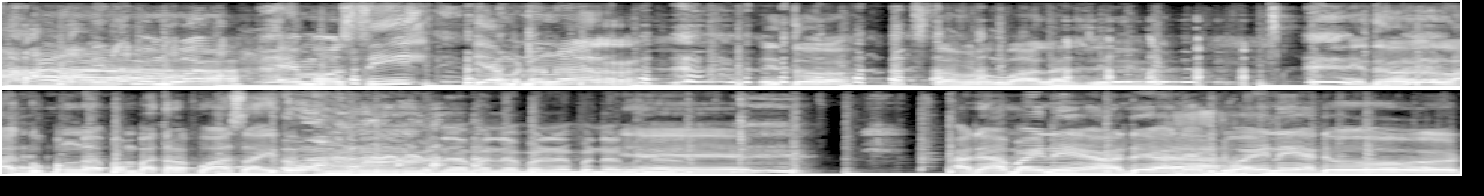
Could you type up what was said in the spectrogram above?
itu membuat emosi yang mendengar. Itu Astagfirullahaladzim. itu lagu pembatal puasa itu. Hmm, bener bener bener bener Iya, bener. iya, iya. Ada apa ini? Ada ada berdua ini. Aduh.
